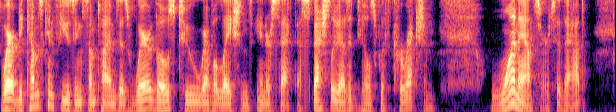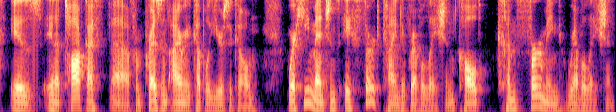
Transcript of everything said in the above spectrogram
Where it becomes confusing sometimes is where those two revelations intersect, especially as it deals with correction. One answer to that is in a talk I, uh, from President Eyring a couple years ago, where he mentions a third kind of revelation called confirming revelation.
